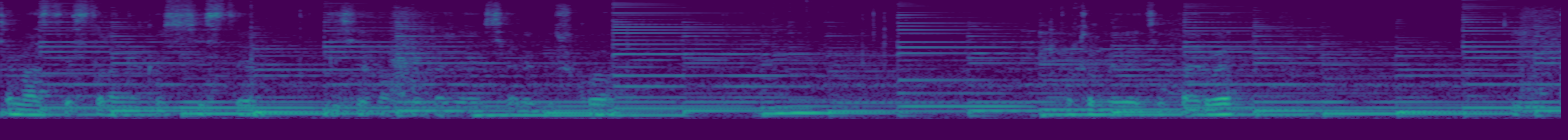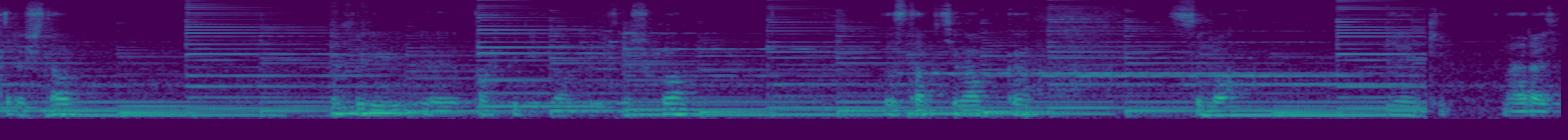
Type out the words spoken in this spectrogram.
Siema, z tej strony Kościsty. Dzisiaj Wam pokażę jak się robi szkło. Potrzebujecie perły i kryształ. Po chwili, e, po chwili Wam wyjdzie szkło. Zostawcie łapkę, suba. Dzięki. Na razie.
